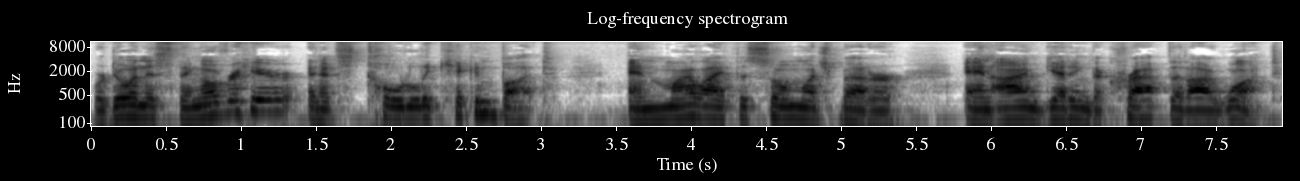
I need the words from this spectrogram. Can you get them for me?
we're doing this thing over here and it's totally kicking butt, and my life is so much better, and I'm getting the crap that I want.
